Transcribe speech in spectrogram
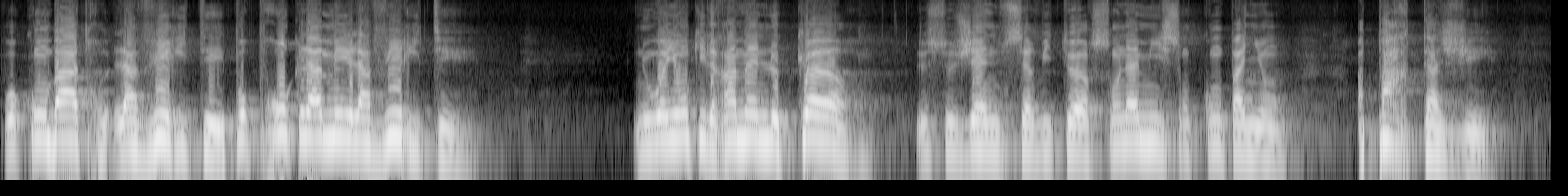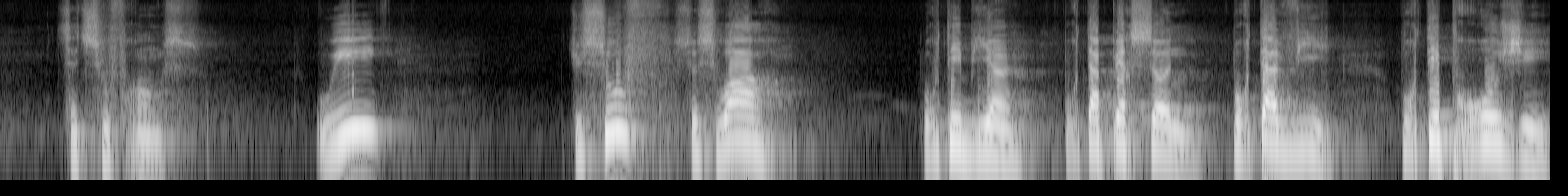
pour combattre la vérité, pour proclamer la vérité. Nous voyons qu'il ramène le cœur de ce jeune serviteur, son ami, son compagnon, à partager cette souffrance. Oui, tu souffres ce soir pour tes biens, pour ta personne, pour ta vie, pour tes projets.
